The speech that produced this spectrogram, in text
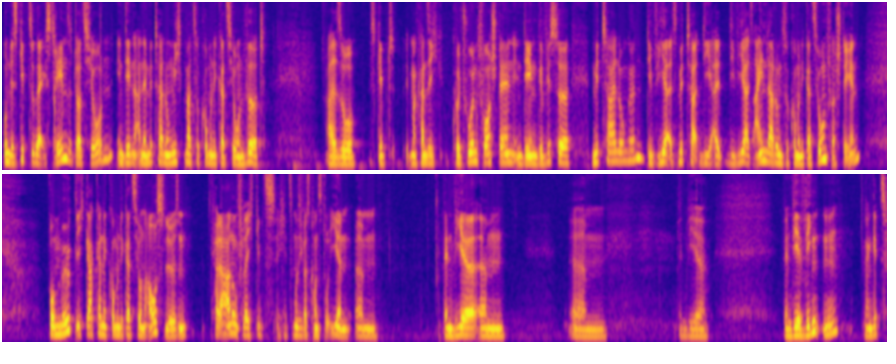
Und es gibt sogar Extremsituationen, in denen eine Mitteilung nicht mal zur Kommunikation wird. Also es gibt, man kann sich Kulturen vorstellen, in denen gewisse Mitteilungen, die wir als Mitteil, die, die wir als Einladung zur Kommunikation verstehen, womöglich gar keine Kommunikation auslösen. Keine Ahnung, vielleicht gibt's, jetzt muss ich was konstruieren. Ähm, wenn wir, ähm, ähm, wenn wir, wenn wir winken, dann gibt's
